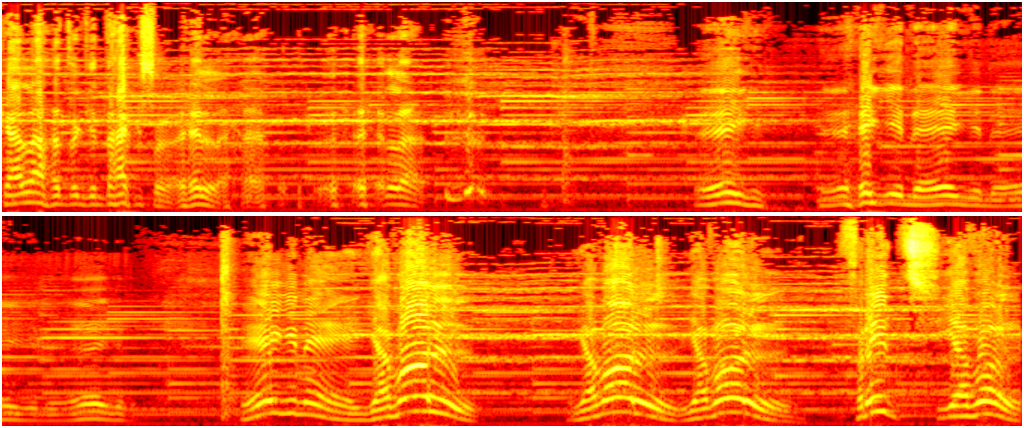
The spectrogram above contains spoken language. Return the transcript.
Καλά θα το κοιτάξω. Έλα. Έλα. Έγινε. Έγινε έγινε έγινε Έγινε. Έγινε. Γιαβόλ. Γιαβόλ, γιαβόλ. Φρίτς για βόλ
